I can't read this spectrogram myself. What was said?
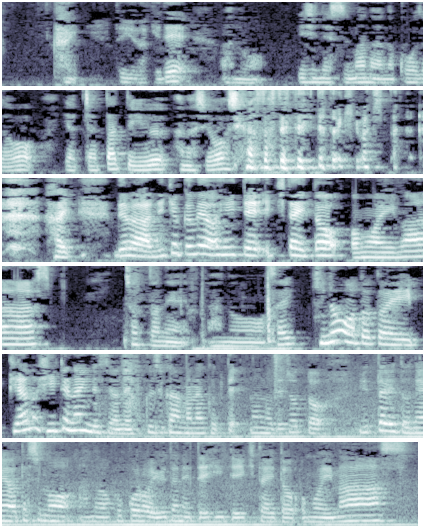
はい。というわけで、あの、ビジネスマナーの講座をやっちゃったっていう話をシェアさせていただきました。はい。では、2曲目を弾いていきたいと思います。ちょっとね、あのー、昨日、おととい、ピアノ弾いてないんですよね。弾く時間がなくて。なので、ちょっと、ゆったりとね、私も、あの、心を委ねて弾いていきたいと思います。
